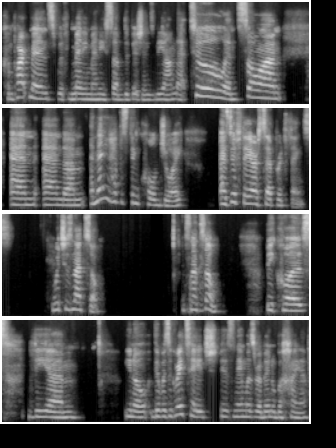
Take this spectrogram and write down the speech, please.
compartments with many many subdivisions beyond that too and so on. And and um and then you have this thing called joy as if they are separate things which is not so it's okay. not so because the um you know, there was a great sage. His name was Rabbeinu Bechaya,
